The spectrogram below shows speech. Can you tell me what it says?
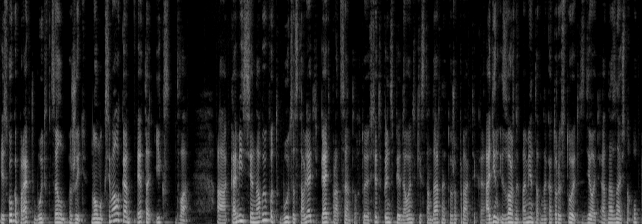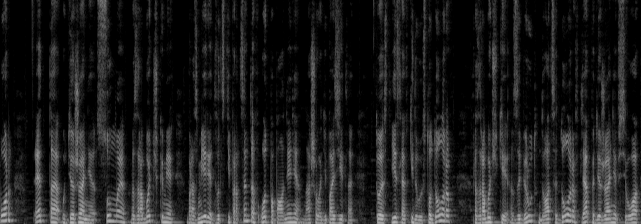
и сколько проект будет в целом жить. Но максималка это x2. А комиссия на вывод будет составлять 5%. То есть это, в принципе, довольно-таки стандартная тоже практика. Один из важных моментов, на который стоит сделать однозначно упор, это удержание суммы разработчиками в размере 20% от пополнения нашего депозита. То есть, если я вкидываю 100 долларов, разработчики заберут 20 долларов для поддержания всего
